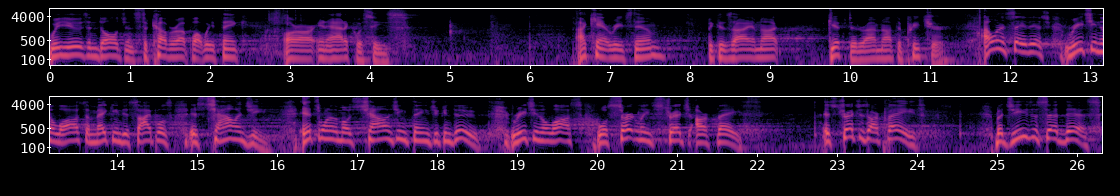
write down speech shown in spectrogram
We use indulgence to cover up what we think are our inadequacies. I can't reach them because I am not gifted or I'm not the preacher. I want to say this reaching the lost and making disciples is challenging. It's one of the most challenging things you can do. Reaching the lost will certainly stretch our faith. It stretches our faith. But Jesus said this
